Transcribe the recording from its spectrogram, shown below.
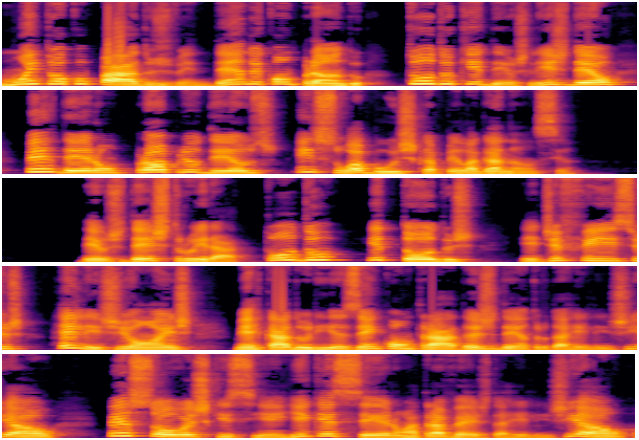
muito ocupados vendendo e comprando tudo que Deus lhes deu, perderam o próprio Deus em sua busca pela ganância. Deus destruirá tudo e todos, edifícios, religiões, mercadorias encontradas dentro da religião, pessoas que se enriqueceram através da religião,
